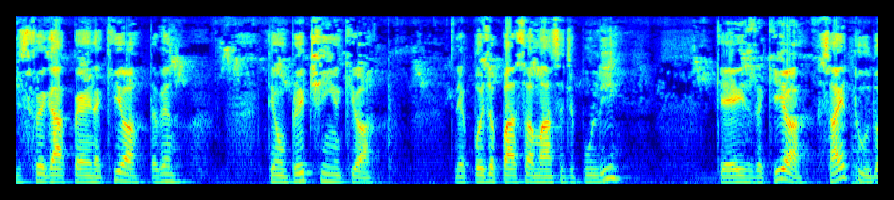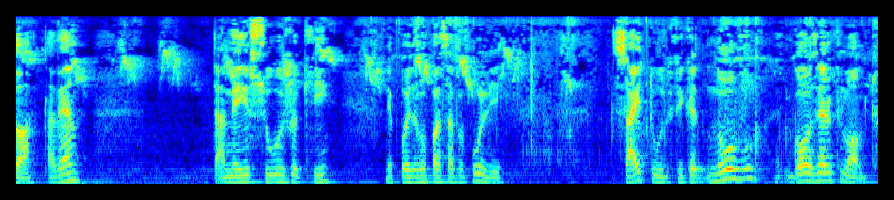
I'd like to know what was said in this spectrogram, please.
esfregar a perna aqui, ó, tá vendo? Tem um pretinho aqui, ó. Depois eu passo a massa de polir, que é isso daqui, ó. Sai tudo, ó, tá vendo? Tá meio sujo aqui. Depois eu vou passar pra polir. Sai tudo, fica novo, igual zero quilômetro.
